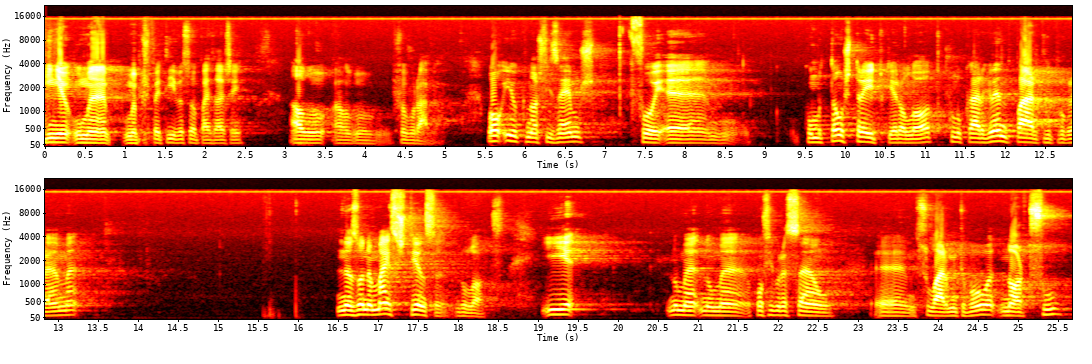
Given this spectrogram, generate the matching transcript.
tinha uma, uma perspectiva sobre a paisagem algo, algo favorável. Bom, e o que nós fizemos foi uh, como tão estreito que era o lote, colocar grande parte do programa na zona mais extensa do lote. E numa, numa configuração um, solar muito boa, norte-sul,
